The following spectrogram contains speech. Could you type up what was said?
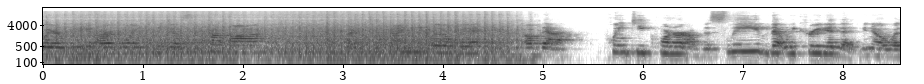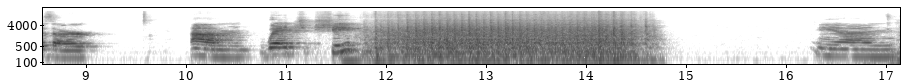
where we are going to just cut off a tiny little bit of that pointy corner of the sleeve that we created that, you know, was our um, wedge shape. And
